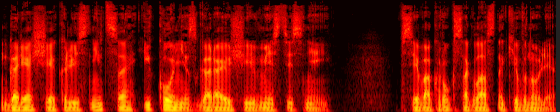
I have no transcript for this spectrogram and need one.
Горящая колесница и кони, сгорающие вместе с ней. Все вокруг согласно кивнули.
